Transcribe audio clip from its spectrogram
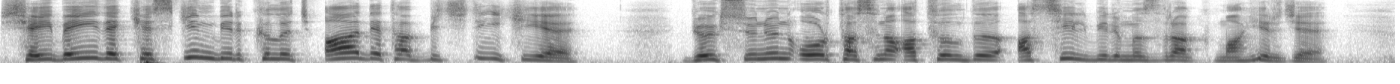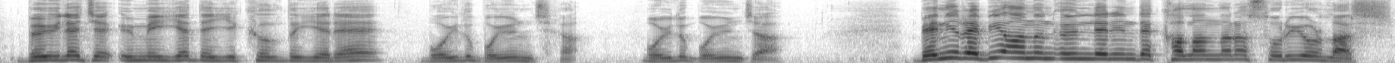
Şeybeyi de keskin bir kılıç adeta biçti ikiye. Göksünün ortasına atıldı asil bir mızrak mahirce. Böylece Ümeyye de yıkıldı yere boylu boyunca boylu boyunca Beni Rebia'nın önlerinde kalanlara soruyorlar.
